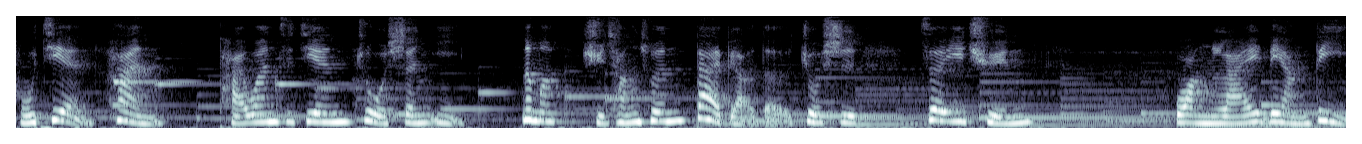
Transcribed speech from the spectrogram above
福建和台湾之间做生意。那么，许长春代表的就是这一群。往来两地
